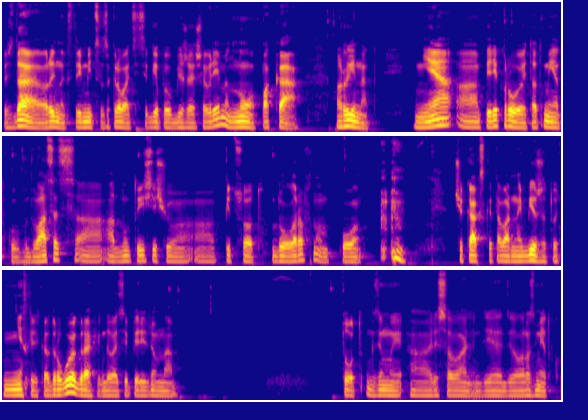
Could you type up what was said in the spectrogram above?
То есть да, рынок стремится закрывать эти гэпы в ближайшее время, но пока рынок не а, перекроет отметку в 21 500 долларов ну, по Чикагской товарной бирже. Тут несколько другой график. Давайте перейдем на тот, где мы э, рисовали, где я делал разметку.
